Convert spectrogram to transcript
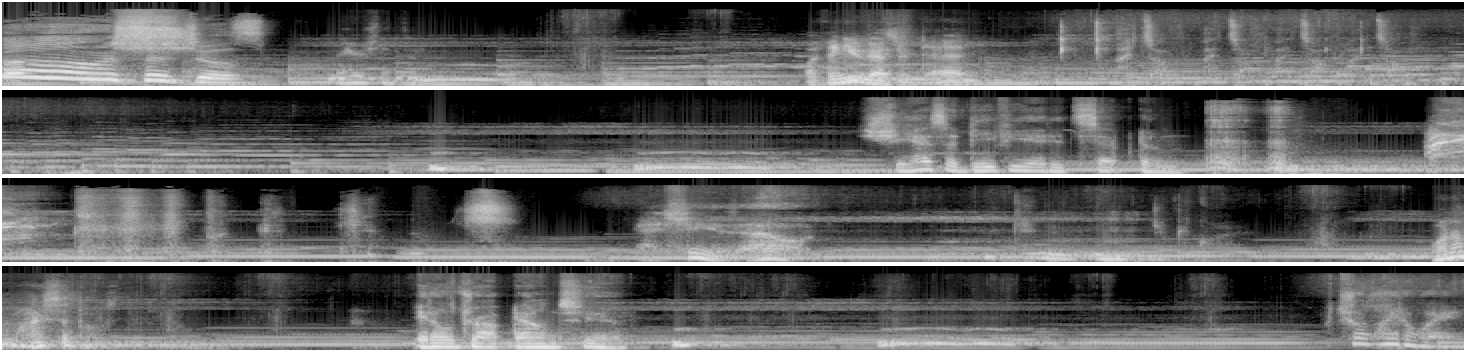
oh, sigils. I hear something. I think you guys are dead. Lights off, lights off, lights off, lights off. She has a deviated septum. yeah, she is out. Just be quiet. What am I supposed to do? It'll drop down soon. Put your light away.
